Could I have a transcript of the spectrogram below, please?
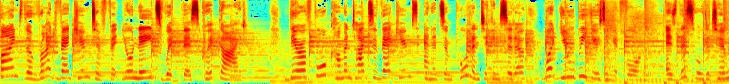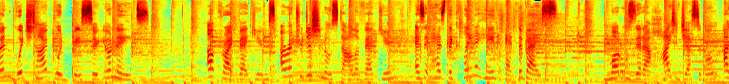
Find the right vacuum to fit your needs with this quick guide. There are four common types of vacuums and it's important to consider what you will be using it for, as this will determine which type would best suit your needs. Upright vacuums are a traditional style of vacuum as it has the cleaner head at the base. Models that are height adjustable are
